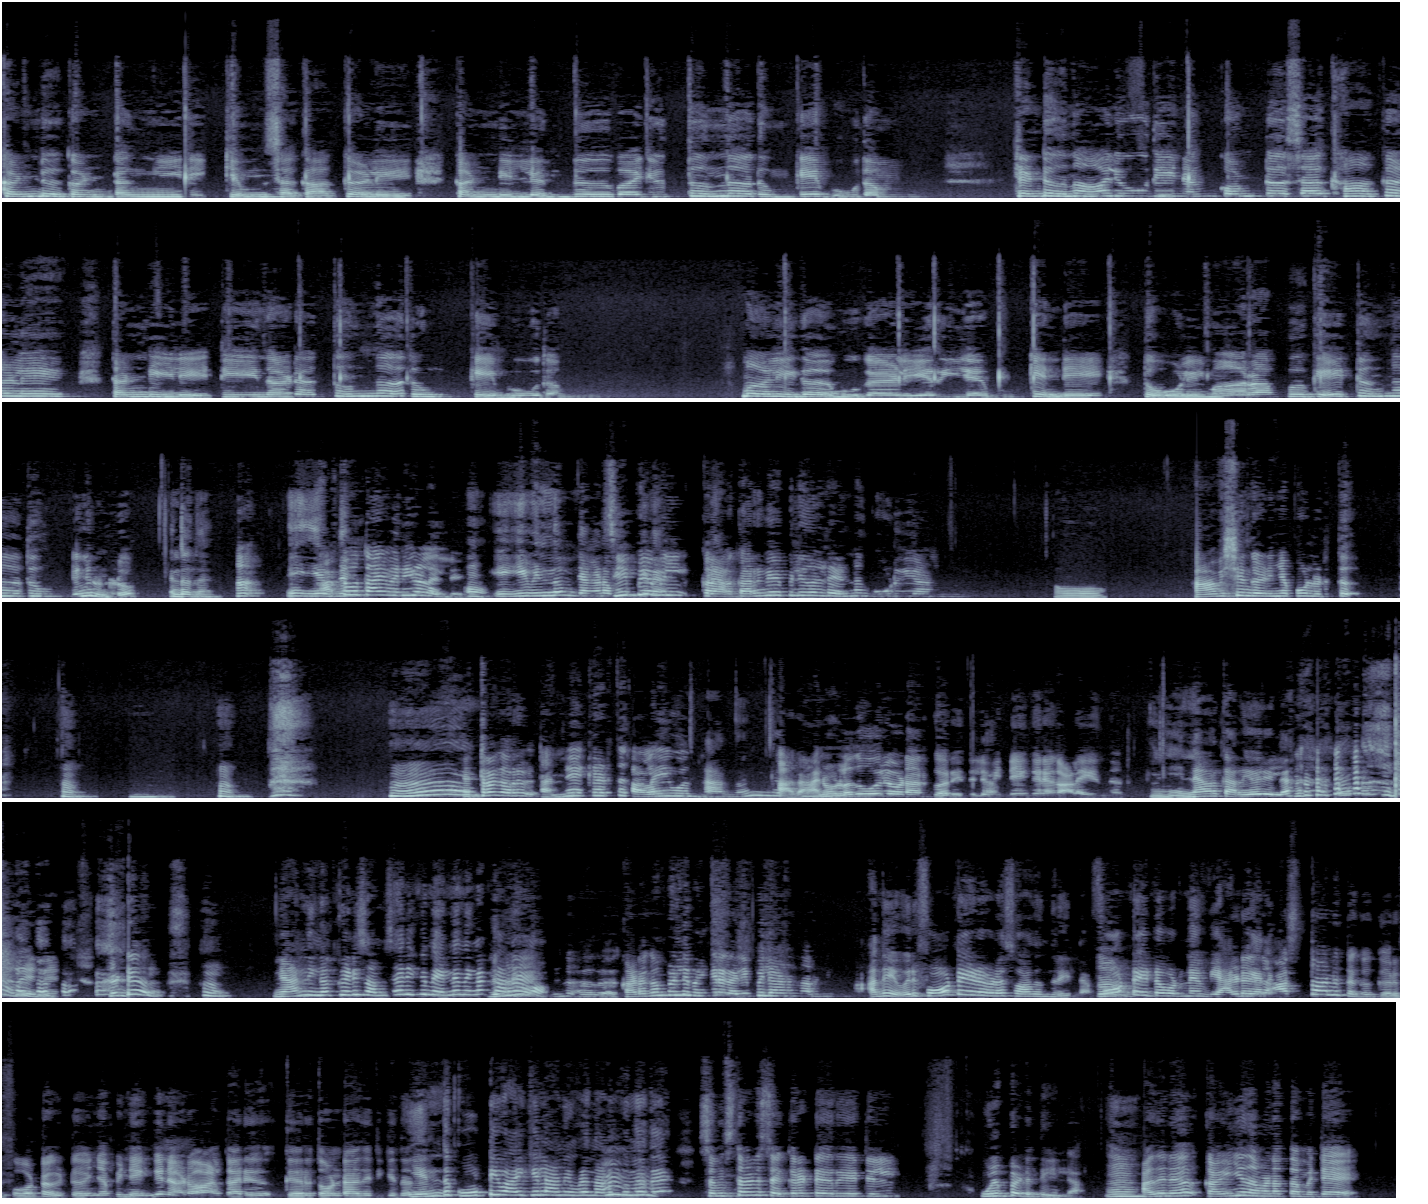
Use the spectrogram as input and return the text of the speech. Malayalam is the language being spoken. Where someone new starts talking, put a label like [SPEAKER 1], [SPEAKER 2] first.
[SPEAKER 1] കണ്ടു കണ്ടങ്ങിരിക്കും സഖാക്കളെ കണ്ടില്ലെന്ന് വരുത്തുന്നതും കെ ഭൂതം രണ്ടു നാലു ദിനം കൊണ്ട് സഖാക്കളെ തണ്ടിലേറ്റി നടത്തുന്നതും കെ ഭൂതം മാളിക മുകളേറിയ മുക്കന്റെ തോളിൽ മാറാപ്പ് കേറ്റുന്നതും. എങ്ങനെയുണ്ടോ അർത്ഥവത്തായ വരികളല്ലേ?
[SPEAKER 2] ഇന്നും ഞങ്ങളുടെ
[SPEAKER 1] സി പി എമ്മിൽ കറിവേപ്പിലകളുടെ എണ്ണം കൂടുകയാണ്.
[SPEAKER 2] ഓ.
[SPEAKER 1] ആവശ്യം കഴിഞ്ഞപ്പോൾ എടുത്ത്. എത്ര കറി തന്നെയൊക്കെ എടുത്ത് കളയുമെന്ന് അതാനുള്ളത് പോലും അവിടെ ആർക്കും അറിയത്തില്ല. പിന്നെ എങ്ങനെ കളയുന്നത്?
[SPEAKER 2] എന്നെ അവർക്ക് അറിയില്ല ഞാൻ നിങ്ങൾക്ക് വേണ്ടി സംസാരിക്കുന്നു. എന്നെ നിങ്ങൾക്ക് അറിയാമോ?
[SPEAKER 1] കടകംപള്ളി ഭയങ്കര കലിപ്പിലാണെന്ന് അറിഞ്ഞു
[SPEAKER 2] അതെ ഒരു ഫോട്ടോയുടെ ഇവിടെ സ്വാതന്ത്ര്യം ഇല്ല ഫോട്ടോ ഇട്ട ഉടനെ
[SPEAKER 1] ആസ്ഥാനത്തൊക്കെ കയറി ഫോട്ടോ ഇട്ട് കഴിഞ്ഞാൽ പിന്നെ എങ്ങനെയാണോ ആൾക്കാർ കയറി തോണ്ടാതിരിക്കുന്നത്?
[SPEAKER 2] എന്ത് കൂട്ടി വായിക്കലാണ് ഇവിടെ നടക്കുന്നത്?
[SPEAKER 1] സംസ്ഥാന സെക്രട്ടേറിയറ്റിൽ ഉൾപ്പെടുത്തിയില്ല. അതിന് കഴിഞ്ഞ തവണത്തെ മറ്റേ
